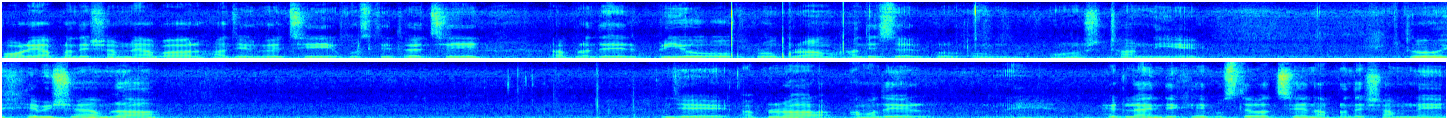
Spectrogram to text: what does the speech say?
পরে আপনাদের সামনে আবার হাজির হয়েছি উপস্থিত হয়েছি আপনাদের প্রিয় প্রোগ্রাম, হাদিসের অনুষ্ঠান নিয়ে। তো এ বিষয়ে আমরা যে আপনারা আমাদের হেডলাইন দেখে বুঝতে পারছেন আপনাদের সামনে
